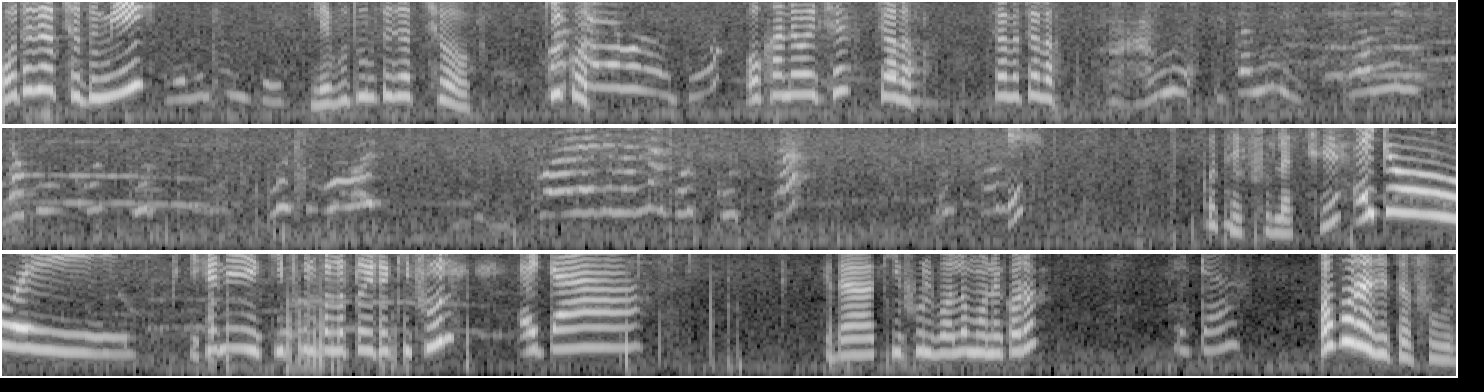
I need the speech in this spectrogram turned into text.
কোথায় যাচ্ছ তুমি? লেবু তুলতে যাচ্ছ? কি কর ওখানে হয়েছে। চলো চলো চলো। কোথায় ফুল আছে? এই তো এখানে কি ফুল বলো তো? এটা কি ফুল? এটা এটা কি ফুল বলো মনে করো? এটা। অপরাজিতা ফুল।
